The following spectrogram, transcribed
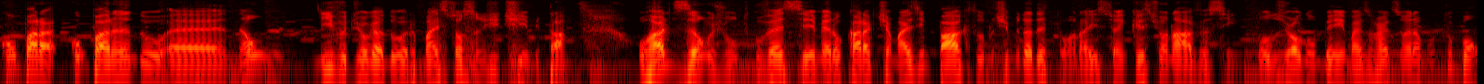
compara- comparando é, não nível de jogador, mas situação de time, tá? O Hardzão, junto com o VSM, era o cara que tinha mais impacto no time da Detona. Isso é inquestionável, assim. Todos jogam bem, mas o Hardzão era muito bom.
